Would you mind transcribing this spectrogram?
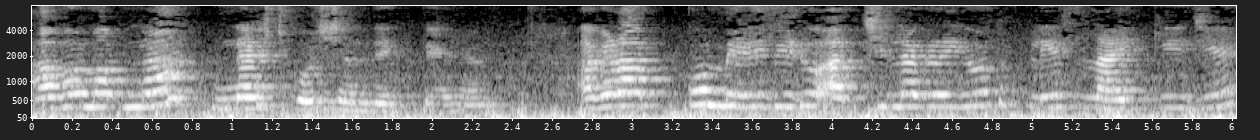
अब हम अपना नेक्स्ट क्वेश्चन देखते हैं। अगर आपको मेरी वीडियो अच्छी लग रही हो तो प्लीज़ लाइक कीजिए।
